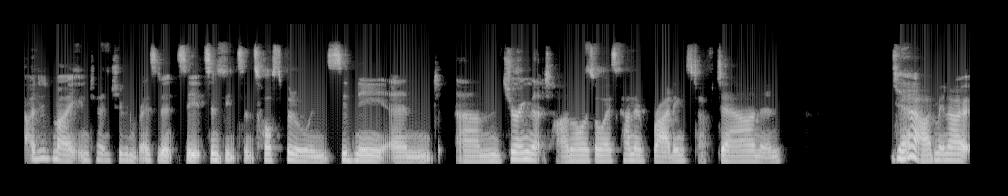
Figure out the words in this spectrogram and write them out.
I did my internship and residency at St Vincent's Hospital in Sydney, and um, during that time, I was always kind of writing stuff down. And yeah, I mean, I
